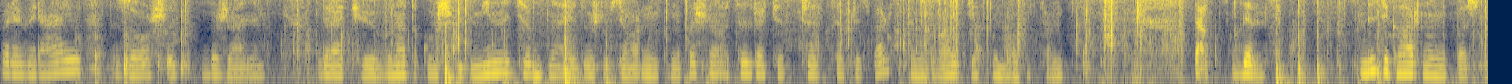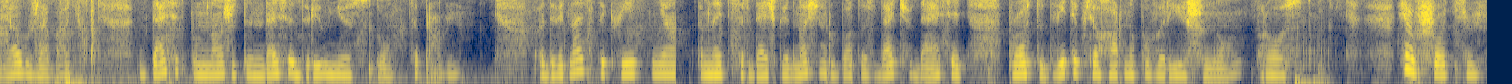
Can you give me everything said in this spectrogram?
перевіряю зошит Божени. До речі, вона також відмінниця, в неї дуже все гарно написано. А це, до речі, цифри зверху, це надавали ті, хто можуть це написати. Так, дивимося. Десь як гарно написано, я вже бачу. 10 помножити на 10 дорівнює 100. Це правильно. 19 квітня, там навіть сердечко і домашня робота, задача 10. Просто дивіться, як все гарно повирішено. Просто. Я в шоці.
